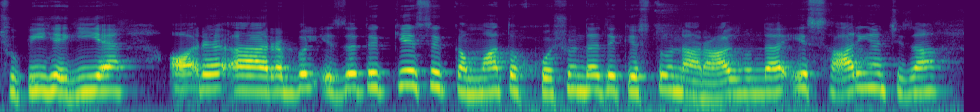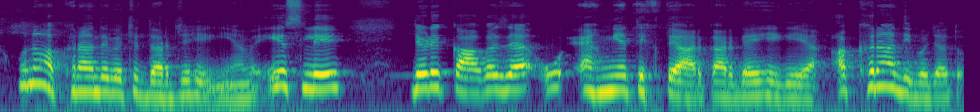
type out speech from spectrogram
ਛੁਪੀ ਹੈਗੀ ਹੈ ਔਰ ਅ, ਰੱਬੁਲ ਇੱਜ਼ਤ ਕਿਸ ਕੰਮਾਂ ਤੋਂ ਖੁਸ਼ ਹੁੰਦਾ ਤੇ ਕਿਸ ਤੋਂ ਨਾਰਾਜ਼ ਹੁੰਦਾ ਇਹ ਸਾਰੀਆਂ ਚੀਜ਼ਾਂ ਉਹਨਾਂ ਅੱਖਰਾਂ ਦੇ ਵਿੱਚ ਦਰਜ ਹੈਗੀਆਂ ਵੇ। ਇਸ ਲਈ ਜਿਹੜੇ ਕਾਗਜ਼ ਹੈ, ਉਹ ਅਹਿਮੀਅਤ ਇਖਤਿਆਰ ਕਰ ਗਏ ਹੈਗੇ ਆ। ਅੱਖਰਾਂ ਦੀ ਵਜ੍ਹਾ ਤੋਂ।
